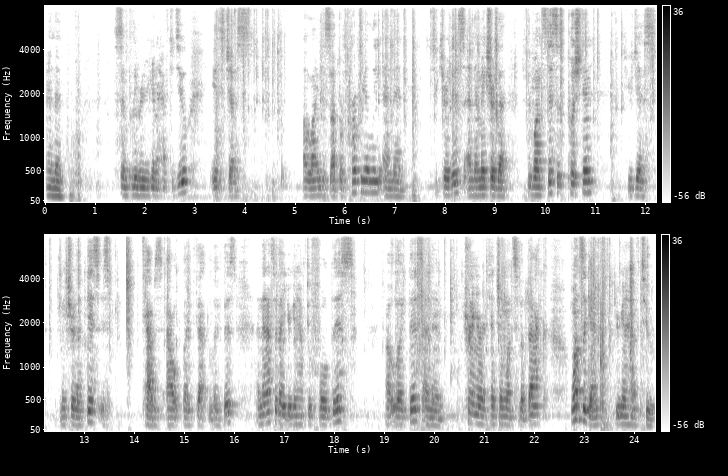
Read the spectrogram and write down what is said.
And then simply what you're gonna have to do is just align this up appropriately and then secure this and then make sure that once this is pushed in, you just make sure that this is tabs out like that, like this. And then after that, you're gonna have to fold this out like this and then turning our attention once to the back. Once again, you're gonna have to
